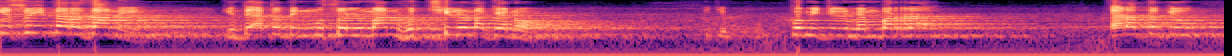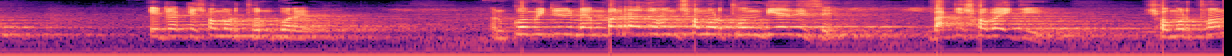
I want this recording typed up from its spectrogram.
কিছুই তারা জানে। কিন্তু এতদিন মুসলমান হচ্ছিল না কেন? যে কমিটির মেম্বাররা, এরা তো কেউ এটাকে সমর্থন করেন কমিটির মেম্বাররা যখন সমর্থন দিয়ে দিছে, বাকি সবাই কি সমর্থন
